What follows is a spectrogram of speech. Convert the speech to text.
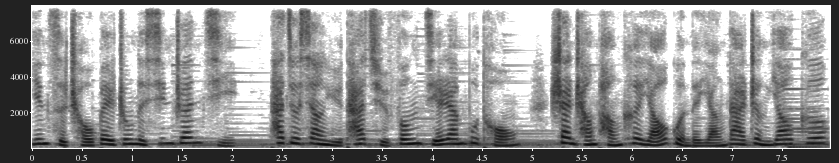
因此筹备中的新专辑，他就像与他曲风截然不同、擅长朋克摇滚的杨大正邀歌。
